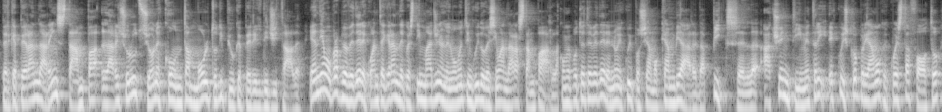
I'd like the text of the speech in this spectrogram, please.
perché per andare in stampa la risoluzione conta molto di più che per il digitale. E andiamo proprio a vedere quanto è grande questa immagine nel momento in cui dovessimo andare a stamparla. Come potete vedere noi qui possiamo cambiare da pixel a centimetri e qui scopriamo che questa foto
